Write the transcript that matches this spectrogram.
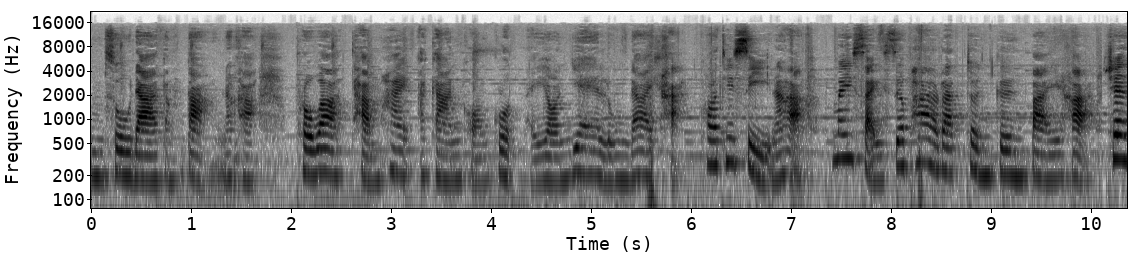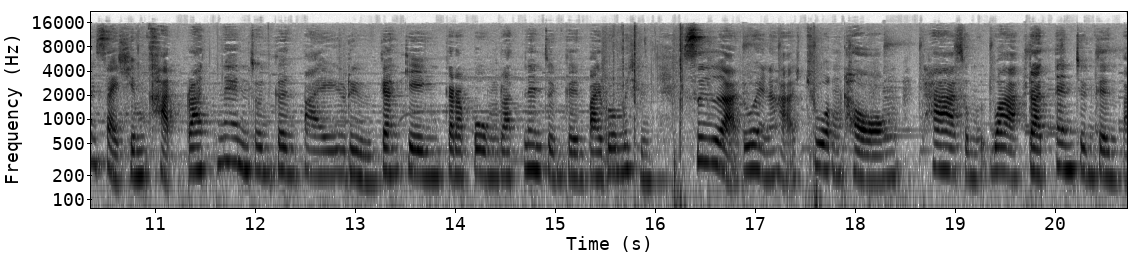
มโซดาต่างๆนะคะ ราะว่าทำให้อาการของกรดไหลย้อนแย่ลงได้ค่ะ ข้อทีสี่ 4 นะคะ ไม่ใส่เสื้อผ้ารัดจนเกินไปค่ะ เช่น ใส่เข็มขัดรัดแน่นจนเกินไป หรือกางเกงกระโปรงรัดแน่นจนเกินไปรวมไปถึงเสื้อด้วยนะคะ ช่วงท้องถ้าสมมุติว่ารัดแน่นจนเกินไป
